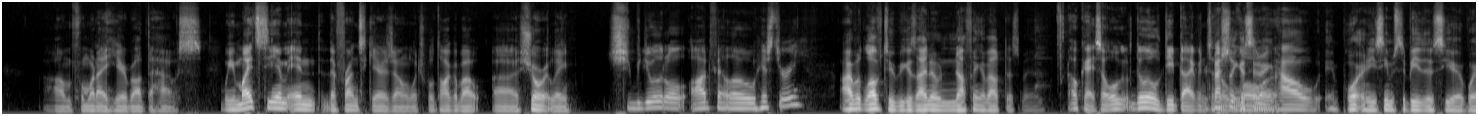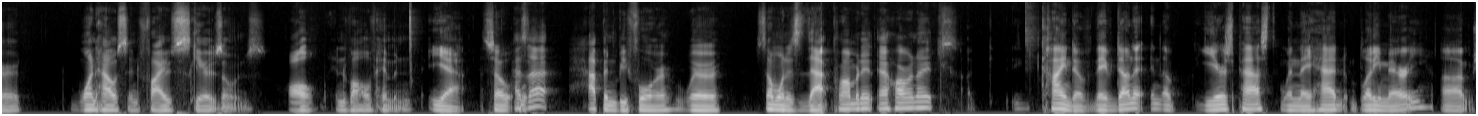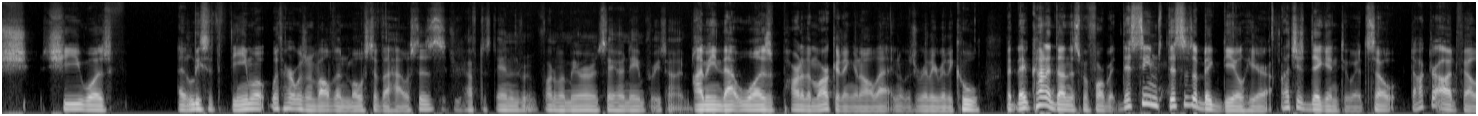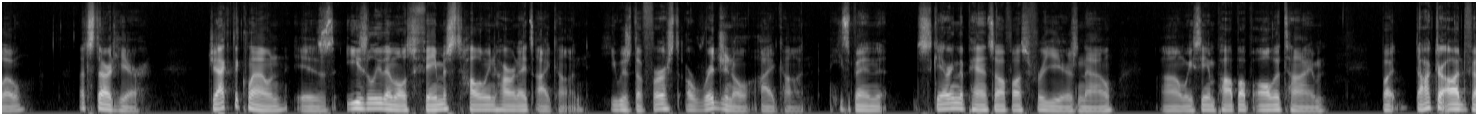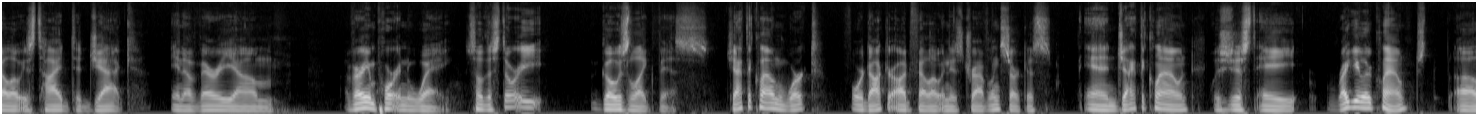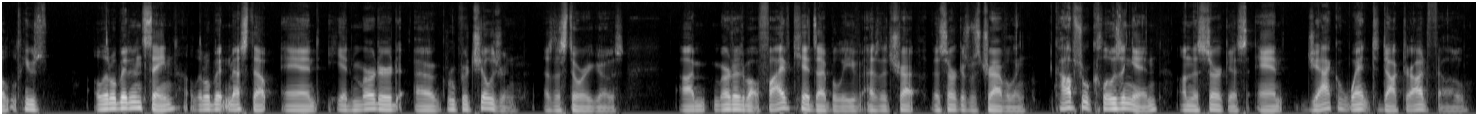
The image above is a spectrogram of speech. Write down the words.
um, from what I hear about the house. We might see him in the front scare zone, which we'll talk about uh, shortly. Should we do a little Oddfellow history? I would love to because I know nothing about this man, Okay, so we'll do a little deep dive into especially the considering lore. how important he seems to be this year. Where one house and five scare zones all involve him. And yeah. So has that happened before, where someone is that prominent at Horror Nights? kind of they've done it in the years past when they had bloody mary um, she, she was at least a theme with her was involved in most of the houses Did you have to stand in front of a mirror and say her name three times? i mean that was part of the marketing and all that and it was really really cool but they've kind of done this before but this seems this is a big deal here let's just dig into it so dr oddfellow let's start here jack the clown is easily the most famous halloween horror nights icon he was the first original icon he's been scaring the pants off us for years now um, we see him pop up all the time but dr oddfellow is tied to jack in a very um, a very important way. So the story goes like this Jack the Clown worked for Dr. Oddfellow in his traveling circus, and Jack the Clown was just a regular clown. Uh, he was a little bit insane, a little bit messed up, and he had murdered a group of children, as the story goes. Um, murdered about five kids, I believe, as the, tra- the circus was traveling. Cops were closing in on the circus, and Jack went to Dr. Oddfellow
